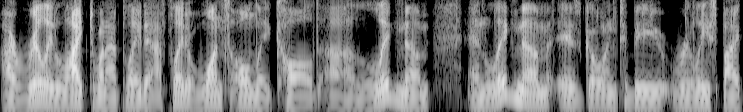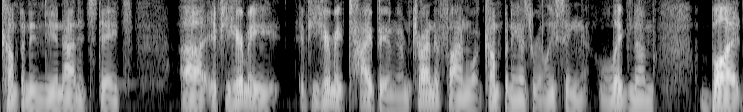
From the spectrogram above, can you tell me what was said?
I really liked when I played it. I've played it once only called uh, Lignum, and Lignum is going to be released by a company in the United States. Uh, if you hear me, if you hear me typing, I'm trying to find what company is releasing Lignum, but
